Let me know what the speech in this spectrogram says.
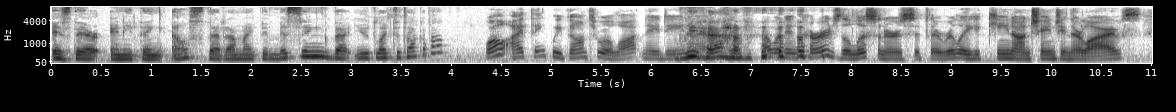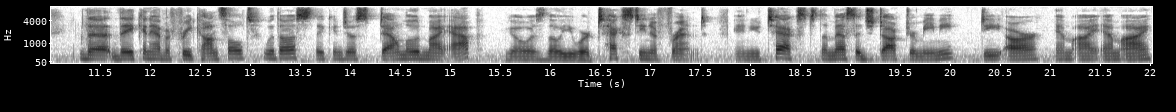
Is there anything else that I might be missing that you'd like to talk about? Well, I think we've gone through a lot, Nadine. We I, have. I would encourage the listeners, if they're really keen on changing their lives, that they can have a free consult with us. They can just download my app, go as though you were texting a friend, and you text the message Dr. Mimi, D R M I M I.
